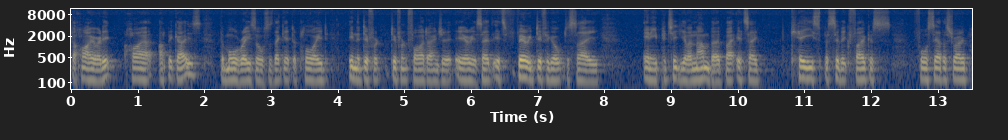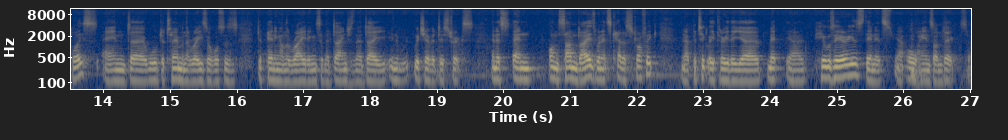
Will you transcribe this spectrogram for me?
the higher it, higher up it goes, the more resources that get deployed in the different, different fire danger areas. So it's very difficult to say any particular number, but it's a key specific focus for South Australia Police, and uh, we'll determine the resources depending on the ratings and the dangers in the day in whichever districts. And it's and on some days when it's catastrophic, you know, particularly through the uh, Met, you know, hills areas, then it's you know, all hands on deck. So.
